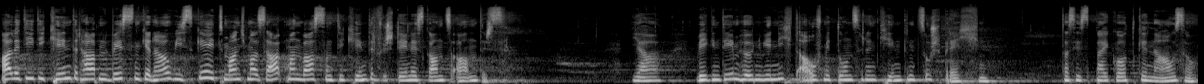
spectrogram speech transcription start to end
Alle, die die Kinder haben, wissen genau, wie es geht. Manchmal sagt man was und die Kinder verstehen es ganz anders. Ja, wegen dem hören wir nicht auf, mit unseren Kindern zu sprechen. Das ist bei Gott genauso.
